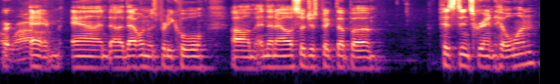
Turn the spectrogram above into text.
Oh, wow. And, and uh, that one was pretty cool. Um, and then I also just picked up a Pistons Grant Hill one.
